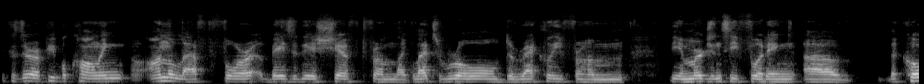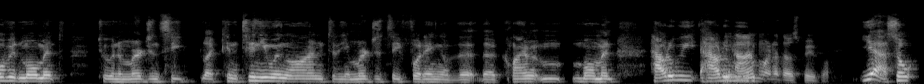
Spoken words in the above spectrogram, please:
because there are people calling on the left for basically a shift from like let's roll directly from the emergency footing of the covid moment to an emergency like continuing on to the emergency footing of the the climate m- moment how do we how do Yeah, we I'm one of those people. Yeah so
